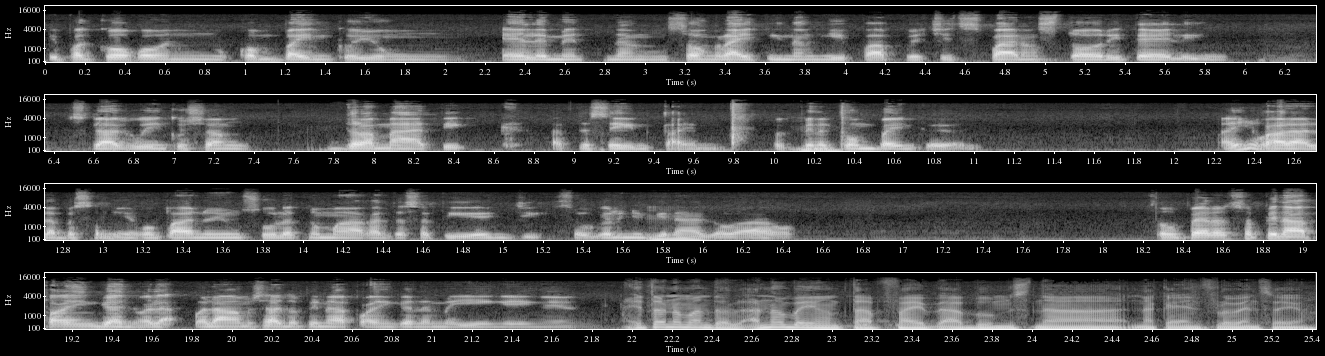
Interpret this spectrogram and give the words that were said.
ipagkokon-combine ko yung element ng songwriting ng hip-hop, which is parang storytelling, tapos gagawin ko siyang dramatic at the same time. Pag mm. pinag-combine ko yun, ayun yung kalalabasan niya kung paano yung sulat ng mga kanta sa TNG. So, ganun yung mm. ginagawa ko. So, pero sa pinapakinggan, wala. Wala ka masyadong pinapakinggan na maingay ngayon. Ito naman, Dol. Ano ba yung top 5 albums na naka-influence sa'yo?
